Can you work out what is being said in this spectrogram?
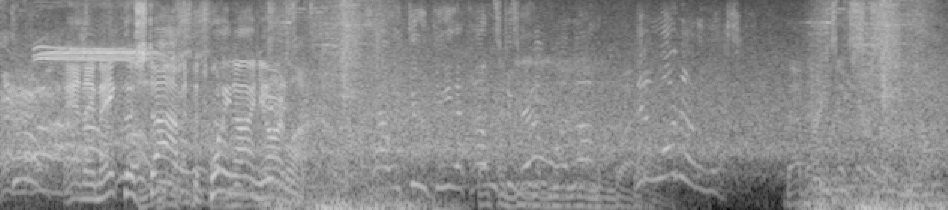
And they make the stop at the 29-yard line. That's how we do, D. That's how we do. They don't want none. They don't want none of this. That brings up second and one.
